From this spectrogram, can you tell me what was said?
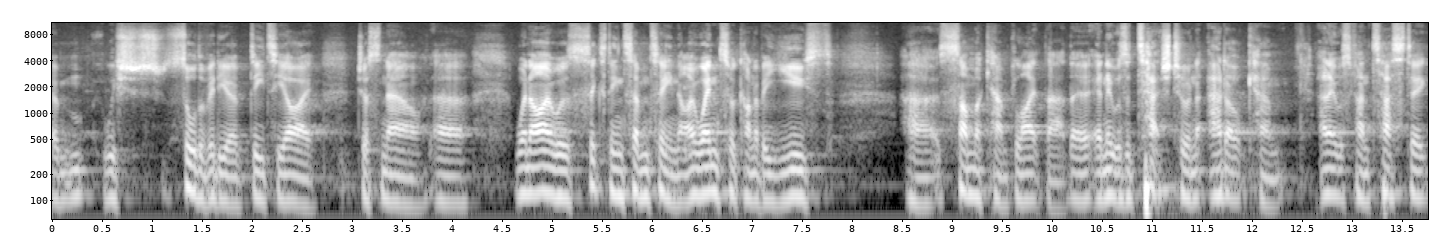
um, we saw the video of DTI just now. Uh, when I was 16, 17, I went to kind of a youth uh, summer camp like that, and it was attached to an adult camp, and it was fantastic.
